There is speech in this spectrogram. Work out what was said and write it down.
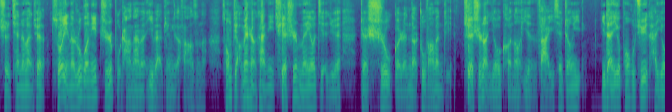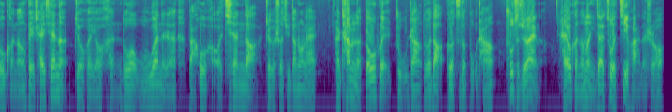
是千真万确的。所以呢，如果你只补偿他们一百平米的房子呢，从表面上看，你确实没有解决这十五个人的住房问题，确实呢，有可能引发一些争议。一旦一个棚户区它有可能被拆迁呢，就会有很多无关的人把户口迁到这个社区当中来，而他们呢都会主张得到各自的补偿。除此之外呢，还有可能呢你在做计划的时候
